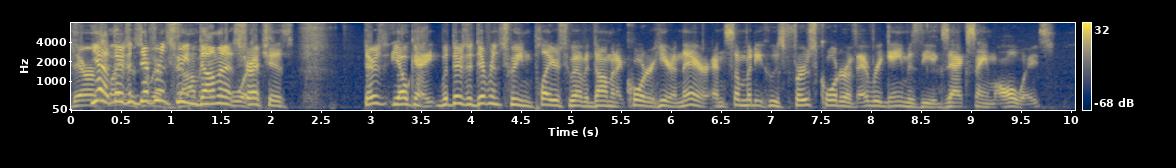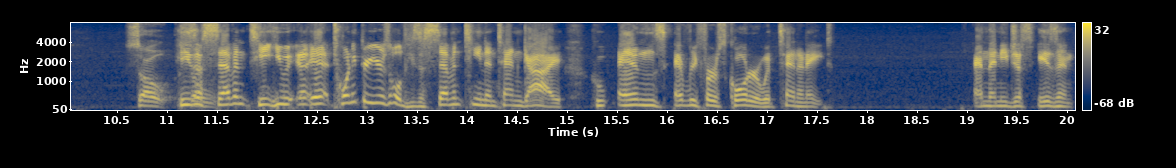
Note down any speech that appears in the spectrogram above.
there are yeah. There's a difference between dominant, dominant stretches. There's okay, but there's a difference between players who have a dominant quarter here and there, and somebody whose first quarter of every game is the exact same always. So he's so, a 17. He at 23 years old, he's a 17 and 10 guy who ends every first quarter with 10 and 8, and then he just isn't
